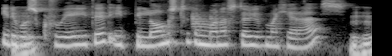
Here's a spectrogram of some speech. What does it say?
It mm-hmm. was created, it belongs to the monastery of Macheras. Mm-hmm.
